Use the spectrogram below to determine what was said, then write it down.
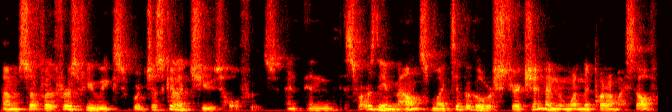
Um, so for the first few weeks, we're just going to choose whole foods. And, and as far as the amounts, my typical restriction and the one they put on myself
